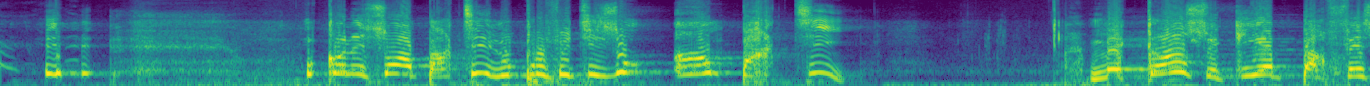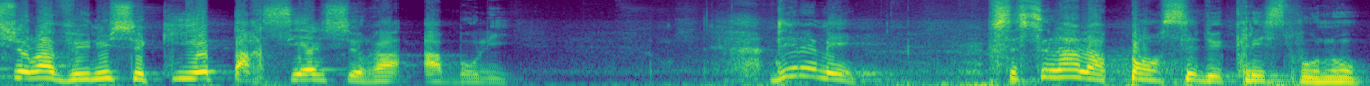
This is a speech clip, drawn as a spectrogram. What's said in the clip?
nous connaissons en partie, nous prophétisons en partie. Mais quand ce qui est parfait sera venu, ce qui est partiel sera aboli. Bien-aimé, c'est cela la pensée de Christ pour nous.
